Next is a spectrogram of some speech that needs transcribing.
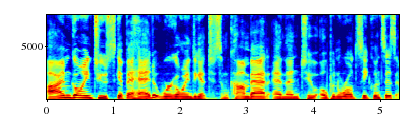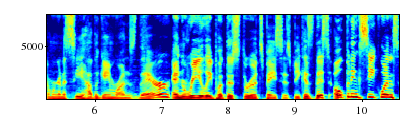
I'm going to skip ahead. We're going to get to some combat and then to open world sequences, and we're going to see how the game runs there and really put this through its paces because this opening sequence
